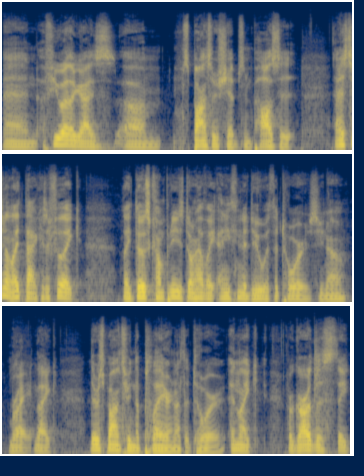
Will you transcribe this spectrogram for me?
and a few other guys um, sponsorships and paused it. I just didn't like that because I feel like like those companies don't have like anything to do with the tours, you know? Right. Like they're sponsoring the player, not the tour. And like regardless, they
